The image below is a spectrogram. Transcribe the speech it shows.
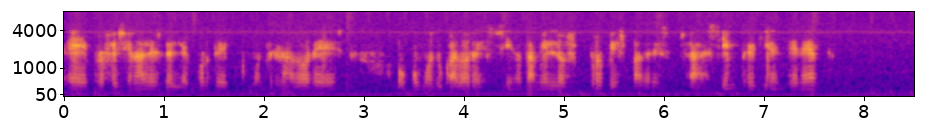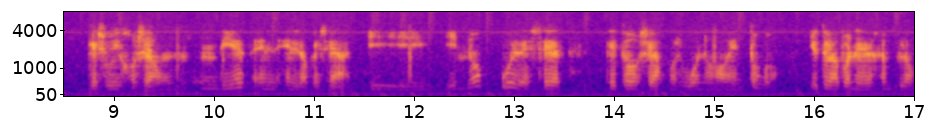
eh, profesionales del deporte como entrenadores o como educadores, sino también los propios padres. O sea, siempre quieren tener que su hijo sea un 10 en, en, lo que sea y, y no puede ser que todos seamos buenos en todo. Yo te voy a poner el ejemplo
